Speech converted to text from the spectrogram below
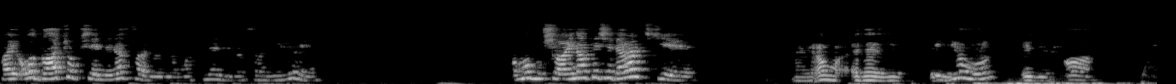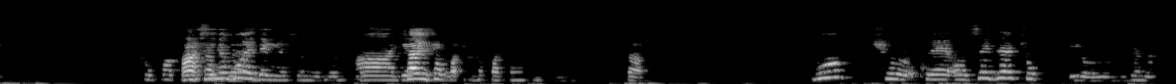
Hayır o daha çok şeylere hasar veriyor. Makinelere hasar veriyor ya. Ama bu Şahin ateş edemez ki. Yani ama eder ediyor. Ediyor mu? Ediyor. Aa. Top çok yine bu edemiyor sanıyordum. Aa, Sadece geçmiş çok, olsun. çok patlaması. Sağ ol. Bu şu kule olsaydı çok iyi olurdu değil mi?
